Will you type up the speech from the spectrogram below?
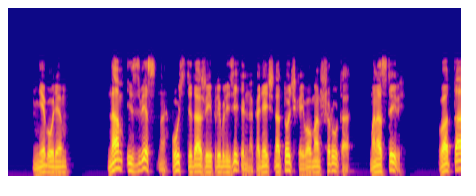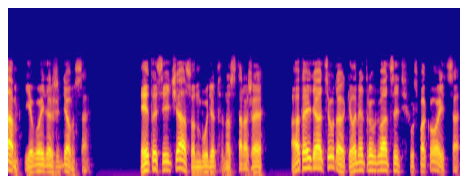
— Не будем. Нам известно, пусть и даже и приблизительно, конечная точка его маршрута — монастырь. Вот там его и дождемся. Это сейчас он будет на стороже. Отойдя отсюда, километров двадцать, успокоится.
